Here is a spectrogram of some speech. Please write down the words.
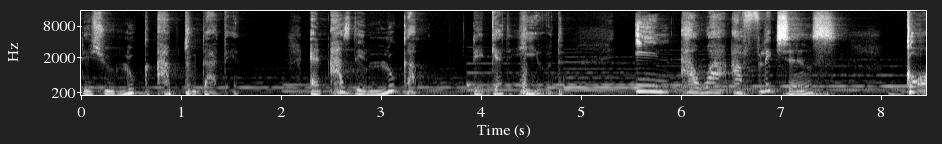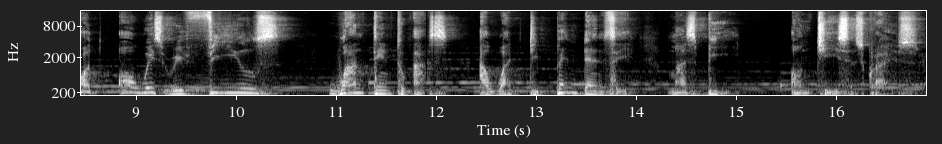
they should look up to that thing. And as they look up, they get healed. In our afflictions, God always reveals one thing to us our dependency must be on Jesus Christ.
